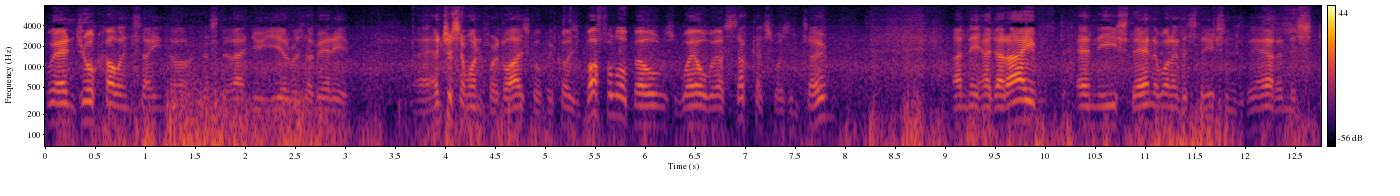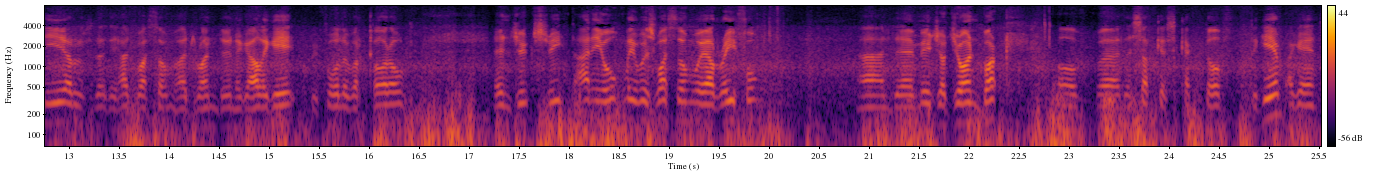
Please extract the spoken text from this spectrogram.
when Joe Cullen signed, or just that new year, was a very uh, interesting one for Glasgow because Buffalo Bill's Welware Circus was in town and they had arrived in the East End at one of the stations there and the steers that they had with them had run down the Gallowgate before they were corralled in Duke Street. Annie Oakley was with them with a rifle and uh, Major John Burke of uh, the circus kicked off the game against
